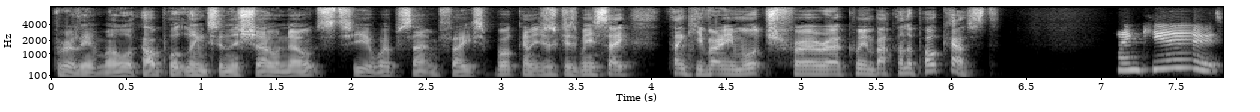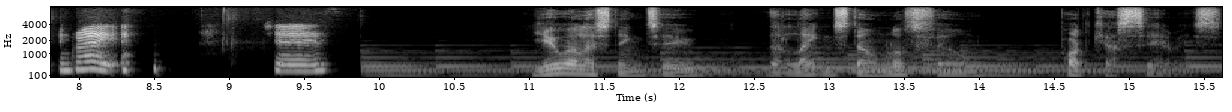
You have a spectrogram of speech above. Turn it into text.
Brilliant. Well, look, I'll put links in the show notes to your website and Facebook, and it just gives me to say thank you very much for uh, coming back on the podcast. Thank you. It's been great. Cheers. You are listening to the Leytonstone Loves Film podcast series.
